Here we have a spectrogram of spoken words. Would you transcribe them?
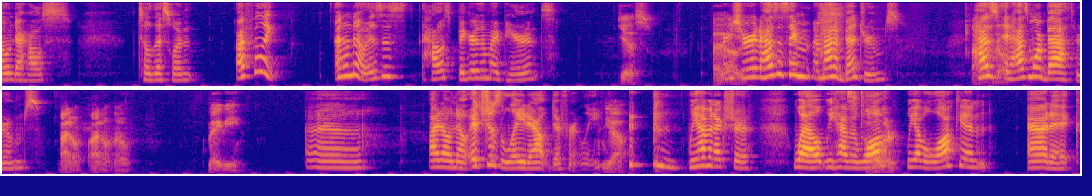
owned a house till this one. I feel like I don't know. Is this house bigger than my parents? yes. I, Are I you would- sure it has the same amount of bedrooms? I Has it has more bathrooms? I don't. I don't know. Maybe. Uh, I don't know. It's just laid out differently. Yeah. We have an extra. Well, we have a It's walk. We have a walk-in attic.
